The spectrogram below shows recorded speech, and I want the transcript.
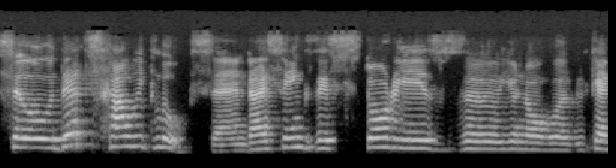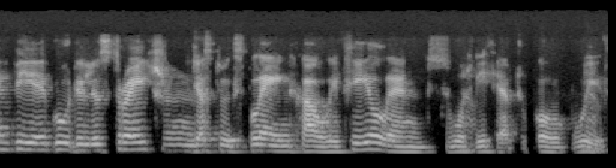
So that's how it looks. And I think this story is, uh, you know, uh, can be a good illustration just to explain how we feel and what we have to cope with.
